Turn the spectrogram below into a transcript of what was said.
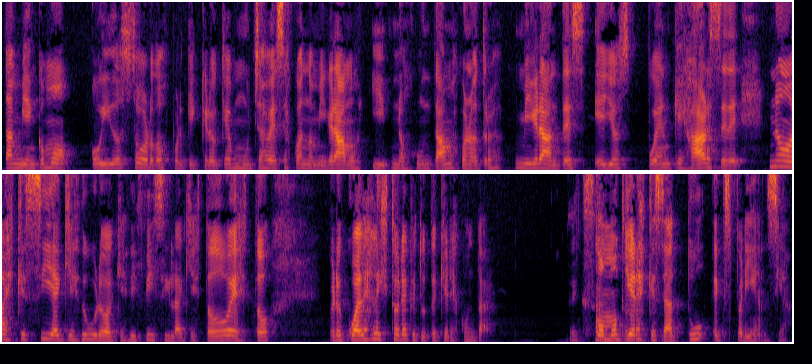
también como oídos sordos porque creo que muchas veces cuando migramos y nos juntamos con otros migrantes, ellos pueden quejarse de, no, es que sí, aquí es duro, aquí es difícil, aquí es todo esto, pero ¿cuál es la historia que tú te quieres contar? ¿Cómo quieres que sea tu experiencia?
